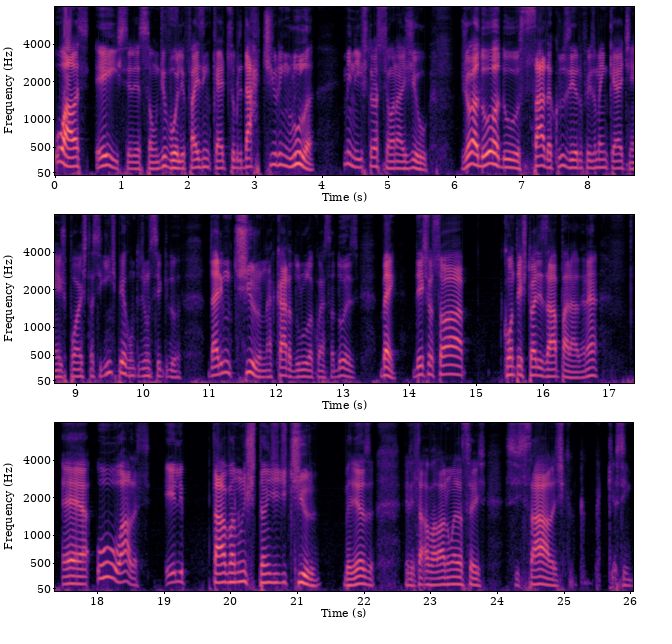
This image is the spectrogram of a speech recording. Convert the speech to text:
O Wallace, ex-seleção de vôlei, faz enquete sobre dar tiro em Lula. Ministro aciona a AGU. Jogador do Sada Cruzeiro fez uma enquete em resposta à seguinte pergunta de um seguidor: Daria um tiro na cara do Lula com essa 12? Bem, deixa eu só contextualizar a parada, né? É, o Wallace, ele tava num stand de tiro, beleza? Ele tava lá numa dessas salas, assim,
